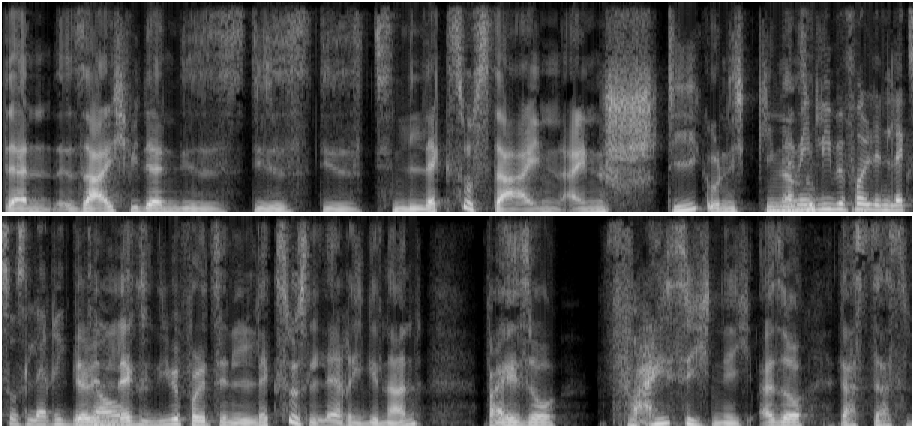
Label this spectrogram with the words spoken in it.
dann sah ich, wie der in dieses, dieses, dieses, diesen Lexus da ein, einstieg und ich ging Wir haben dann ihn so liebevoll den Lexus Larry wir haben ihn. Lex, liebevoll jetzt den Lexus Larry genannt, weil so, weiß ich nicht. Also, das, das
